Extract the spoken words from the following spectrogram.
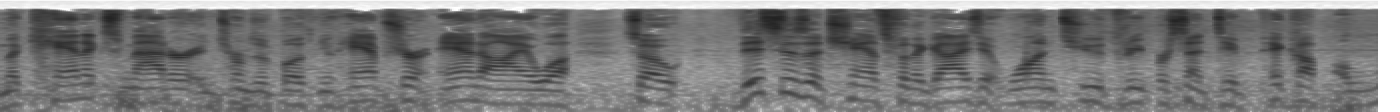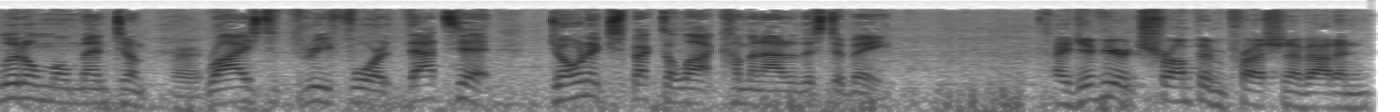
Mechanics matter in terms of both New Hampshire and Iowa. So this is a chance for the guys at one, two, three percent to pick up a little momentum, right. rise to three, four. That's it. Don't expect a lot coming out of this debate. I give your Trump impression about an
